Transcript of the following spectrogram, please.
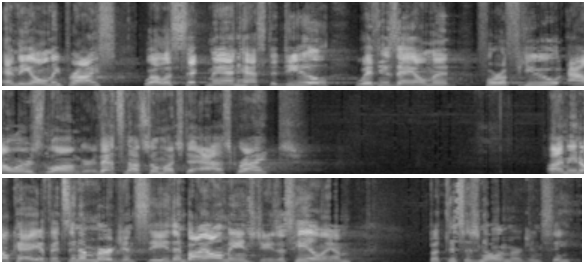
And the only price? Well, a sick man has to deal with his ailment for a few hours longer. That's not so much to ask, right? I mean, okay, if it's an emergency, then by all means, Jesus, heal him. But this is no emergency.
